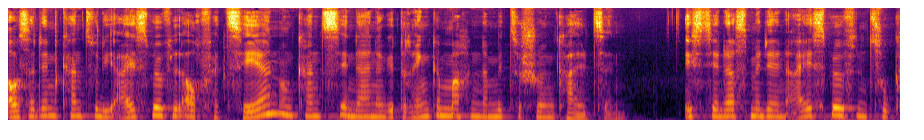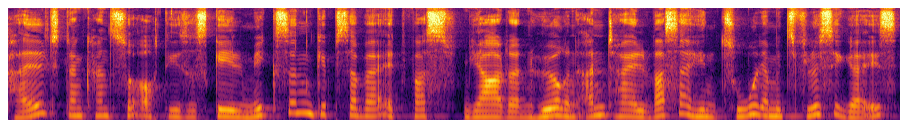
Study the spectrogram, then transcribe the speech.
Außerdem kannst du die Eiswürfel auch verzehren und kannst sie in deine Getränke machen, damit sie schön kalt sind. Ist dir das mit den Eiswürfeln zu kalt, dann kannst du auch dieses Gel mixen, gibst aber etwas, ja, einen höheren Anteil Wasser hinzu, damit es flüssiger ist.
